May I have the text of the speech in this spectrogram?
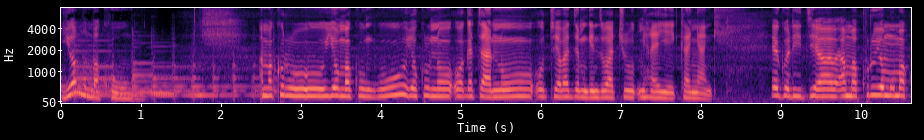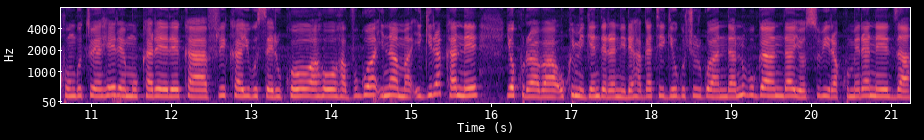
yo mu makungu amakuru yo makungu yokuruno kuri uno wa gatanu mugenzi wacu mihaye kanyange Ego Lydia amakuru yo mu makungu tuyahere mu karere ka Afrika y'ubuseruko aho havugwa inama igira kane yo kuraba uko imigenderanire hagati y'igihugu cy'u Rwanda n'Ubuganda yosubira kumera neza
